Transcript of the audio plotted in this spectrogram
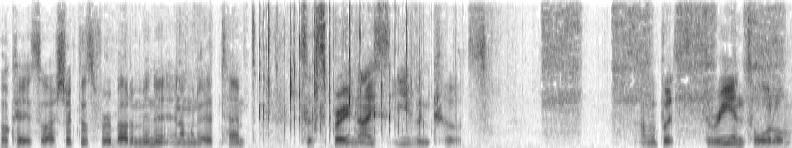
Okay, so I shook this for about a minute and I'm going to attempt to spray nice even coats. I'm to put three in total.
